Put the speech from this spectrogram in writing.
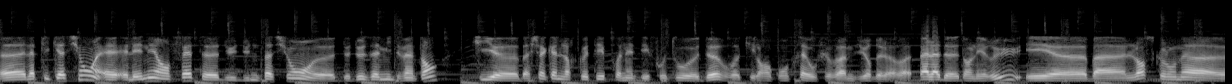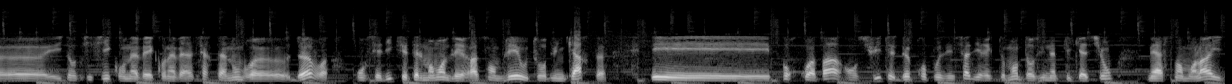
Euh, L'application, elle, elle est née en fait euh, du- d'une passion euh, de deux amis de 20 ans qui, euh, bah, chacun de leur côté, prenaient des photos d'œuvres qu'ils rencontraient au fur et à mesure de leur balade dans les rues. Et euh, bah, lorsque l'on a euh, identifié qu'on avait qu'on avait un certain nombre d'œuvres, on s'est dit que c'était le moment de les rassembler autour d'une carte. Et pourquoi pas ensuite de proposer ça directement dans une application. Mais à ce moment-là, il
